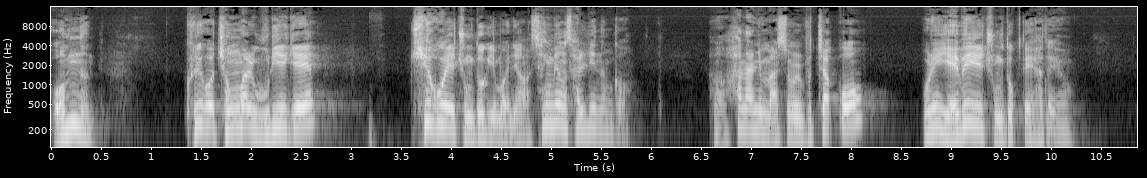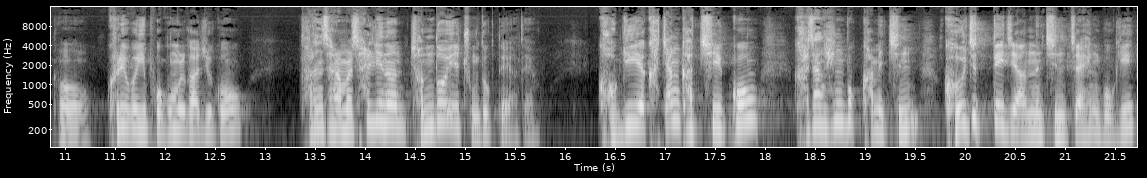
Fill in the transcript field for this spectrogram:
없는 그리고 정말 우리에게 최고의 중독이 뭐냐? 생명 살리는 거. 어, 하나님 말씀을 붙잡고 우리 예배에 중독돼야 돼요. 어, 그리고 이 복음을 가지고 다른 사람을 살리는 전도에 중독돼야 돼요. 거기에 가장 가치 있고 가장 행복함에 진, 거짓되지 않는 진짜 행복이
